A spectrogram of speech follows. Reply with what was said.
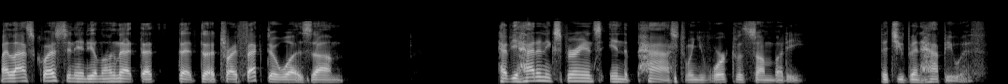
my last question, Andy, along that that that uh, trifecta was, um, have you had an experience in the past when you've worked with somebody that you've been happy with?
